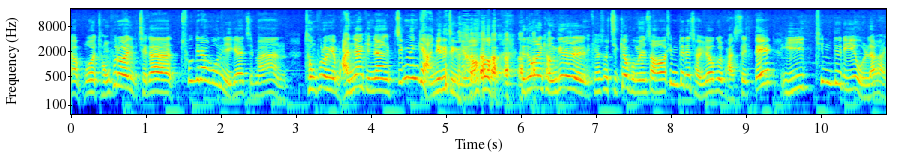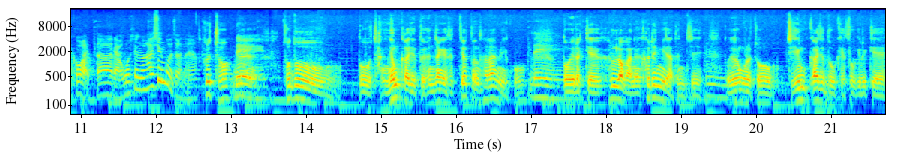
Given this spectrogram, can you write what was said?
야, 뭐 정프로가 제가 촉이라고는 얘기하지만 정프로 이게 마냥 그냥 찍는 게 아니거든요. 그동안 경기를 계속 지켜보면서 팀들의 전력을 봤을 때 이 팀들이 올라갈 것 같다라고 생각하신 거잖아요. 그렇죠. 네. 네. 저도 또 작년까지 또 현장에서 뛰었던 사람이고 네. 또 이렇게 흘러가는 흐름이라든지 음. 또 이런 걸 좀 지금까지도 계속 이렇게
